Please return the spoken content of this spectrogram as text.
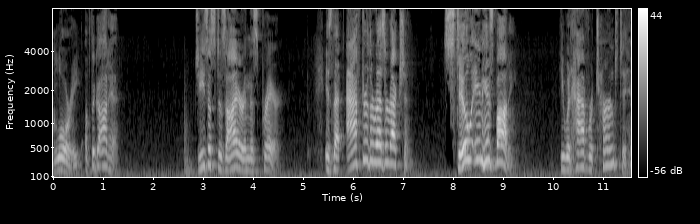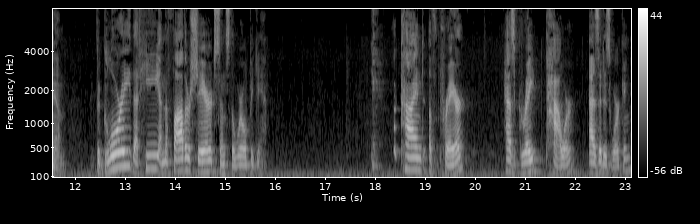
glory of the Godhead. Jesus' desire in this prayer is that after the resurrection, still in his body, he would have returned to him the glory that he and the Father shared since the world began. What kind of prayer has great power as it is working?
